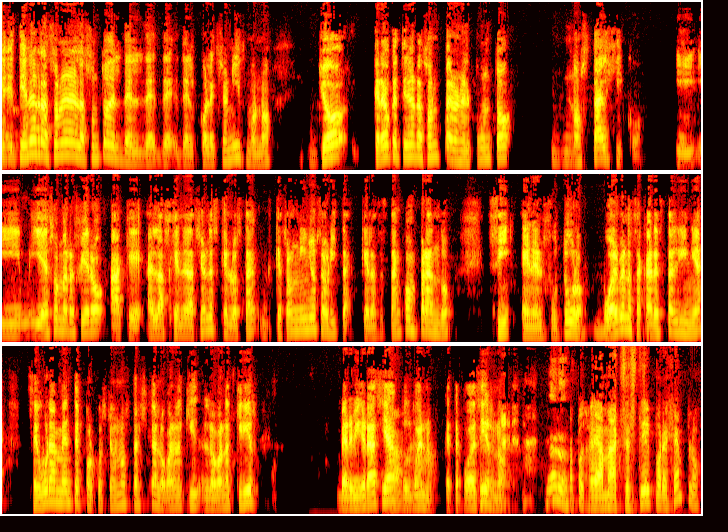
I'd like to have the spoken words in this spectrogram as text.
ti- ti- tienes razón en el asunto del, del, de- de- del coleccionismo, ¿no? Yo creo que tienes razón, pero en el punto nostálgico. Y, y, y eso me refiero a que a las generaciones que lo están, que son niños ahorita, que las están comprando, si en el futuro vuelven a sacar esta línea, seguramente por cuestión nostálgica lo van a, adqui- lo van a adquirir. Verbigracia, pues bueno, ¿qué te puedo decir, no? Claro. No, pues ve a Max Steel, por ejemplo.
